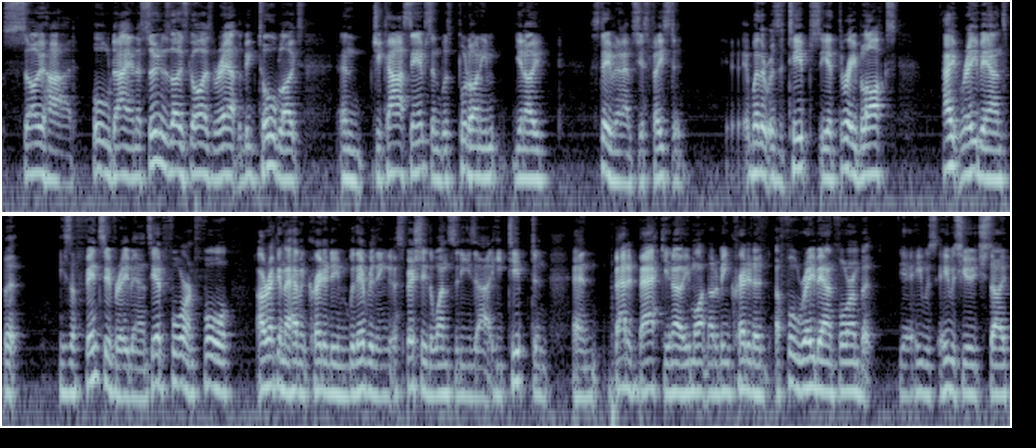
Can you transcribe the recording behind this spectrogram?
so hard all day. And as soon as those guys were out, the big tall blokes, and JaKarr Sampson was put on him, you know, Steven Adams just feasted. Whether it was the tips, he had three blocks, eight rebounds, but his offensive rebounds, he had four and four. I reckon they haven't credited him with everything, especially the ones that he's uh, he tipped and and batted back. You know, he might not have been credited a full rebound for him, but yeah, he was he was huge. So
